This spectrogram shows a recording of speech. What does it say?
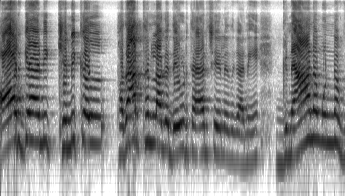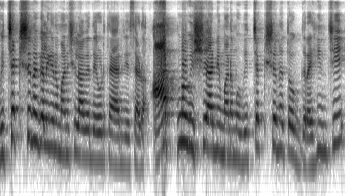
ఆర్గానిక్ కెమికల్ పదార్థంలాగా దేవుడు తయారు చేయలేదు కానీ జ్ఞానమున్న విచక్షణ కలిగిన మనిషిలాగా దేవుడు తయారు చేశాడు. ఆత్మ విషయాన్ని మనము విచక్షణతో గ్రహించి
